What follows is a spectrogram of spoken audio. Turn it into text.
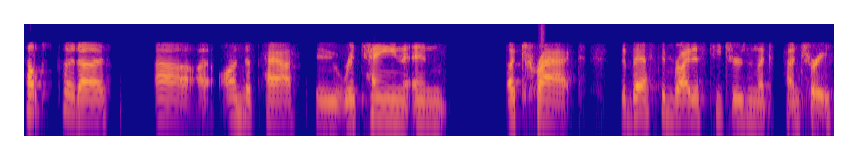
helps put us uh, on the path to retain and attract the best and brightest teachers in the country,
